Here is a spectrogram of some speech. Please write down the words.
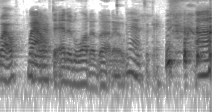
Wow. Wow. gonna have to edit a lot of that out. Yeah, it's okay. Uh,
